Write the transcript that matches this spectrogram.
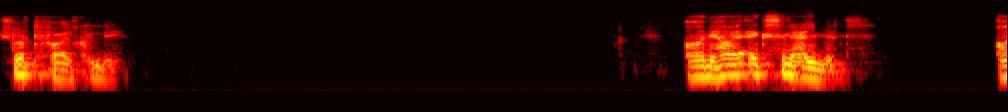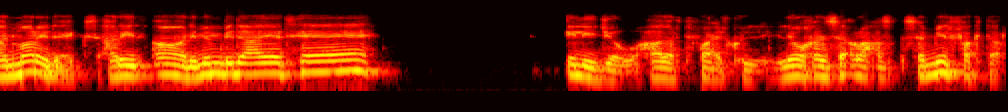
شو ارتفاع الكلي؟ أنا هاي x انعلمت. أنا ما أريد x أريد أني من بدايتها اللي جوا هذا ارتفاع الكلي. اللي هو خلينا راح أسميه ال factor.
